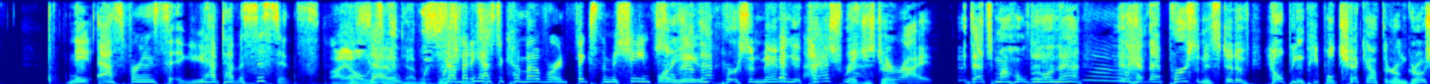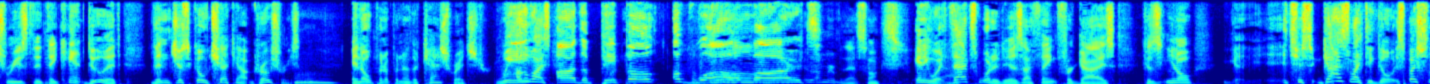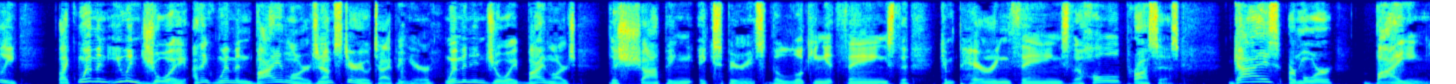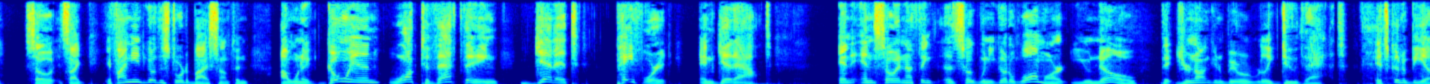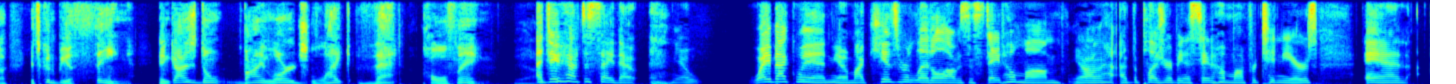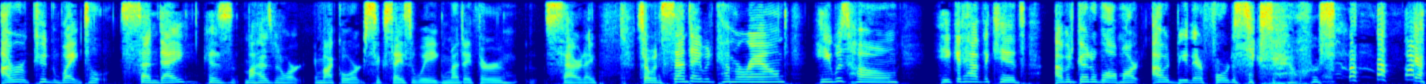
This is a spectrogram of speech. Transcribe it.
Need ask for you have to have assistance. I always so have to have assistance. somebody has to come over and fix the machine for So you. have that person manning a cash register. You're right. That's my whole deal on that. Have that person instead of helping people check out their own groceries that they can't do it, then just go check out groceries mm. and open up another cash register. We Otherwise, are the people of Walmart. I remember that song. Anyway, that's what it is, I think, for guys. Because, you know, it's just guys like to go, especially like women, you enjoy, I think women by and large, and I'm stereotyping here, women enjoy by and large the shopping experience, the looking at things, the comparing things, the whole process. Guys are more buying. So it's like if I need to go to the store to buy something, I want to go in, walk to that thing, get it, pay for it, and get out. And and so and I think uh, so when you go to Walmart, you know that you're not going to be able to really do that. It's going to be a it's going to be a thing, and guys don't by and large like that whole thing. Yeah. I do have to say though, you know, way back when, you know, my kids were little, I was a stay-at-home mom. You know, I had the pleasure of being a stay-at-home mom for 10 years. And I couldn't wait till Sunday because my husband worked, Michael worked six days a week, Monday through Saturday. So when Sunday would come around, he was home. He could have the kids. I would go to Walmart. I would be there four to six hours.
